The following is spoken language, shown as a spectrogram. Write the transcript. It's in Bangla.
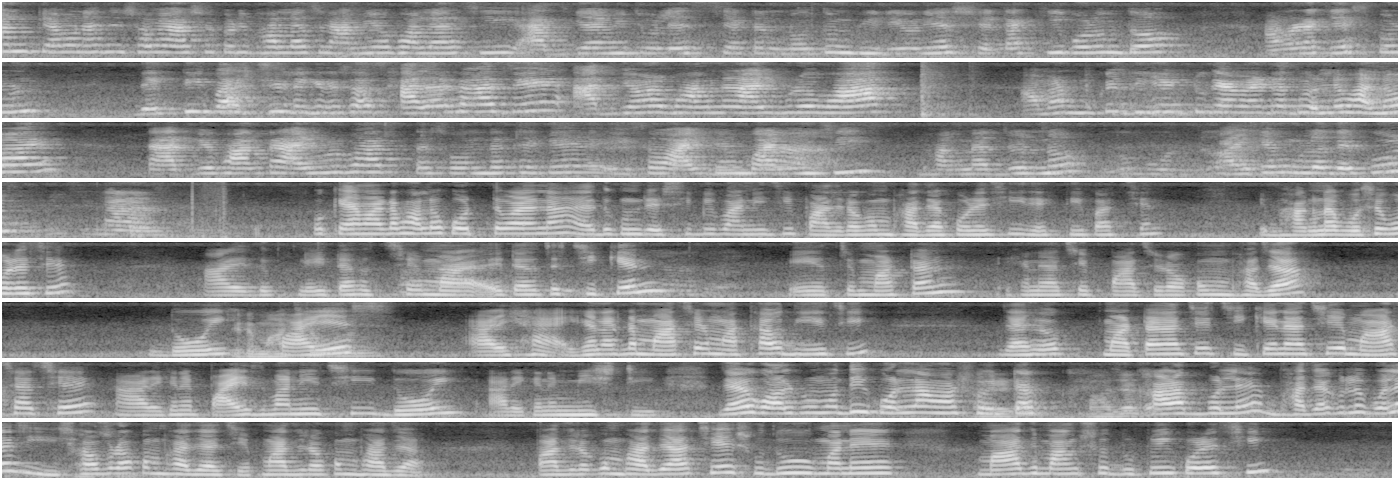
এভরিওয়ান কেমন আছেন? সবাই আশা করি ভালো আছেন, আমিও ভালো আছি। আজকে আমি চলে এসেছি একটা নতুন ভিডিও নিয়ে, সেটা কি বলুন তো? আপনারা গেস করুন। দেখতেই পাচ্ছেন, এখানে সব সাজানো আছে। আজকে আমার ভাগনার আইবুড়ো ভাত আমার মুখের দিকে একটু ক্যামেরাটা ধরলে ভালো হয়। তা আজকে ভাগনার আইবুড়ো ভাত তা সন্ধ্যা থেকে এইসব আইটেম বানিয়েছি ভাগনার জন্য। আইটেমগুলো দেখুন। দাঁড়ান ও ক্যামেরাটা ভালো করতে পারে না। এতক্ষণ রেসিপি বানিয়েছি, পাঁচ রকম ভাজা করেছি, দেখতেই পাচ্ছেন। এই ভাগনা বসে পড়েছে। আর এই দেখুন এটা হচ্ছে মা এটা হচ্ছে চিকেন এই হচ্ছে মাটন এখানে আছে পাঁচ রকম ভাজা দই পায়েস আর হ্যাঁ এখানে একটা মাছের মাথাও দিয়েছি। যাই হোক মাটন আছে চিকেন আছে মাছ আছে আর এখানে পায়েস বানিয়েছি দই আর এখানে মিষ্টি। যাই হোক অল্পর মধ্যেই করলাম আমার শরীরটা খারাপ বলে ভাজাগুলো বলেছি সব রকম ভাজা আছে পাঁচ রকম ভাজা। পাঁচ রকম ভাজা আছে শুধু মানে মাছ মাংস দুটোই করেছি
